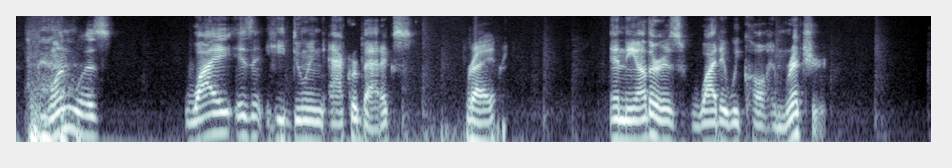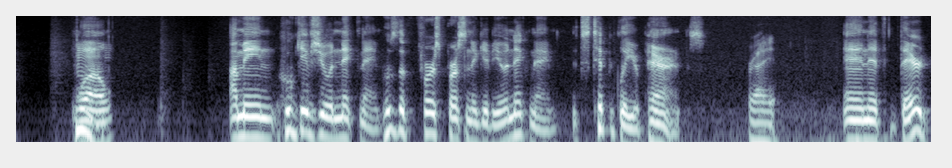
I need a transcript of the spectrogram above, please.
One was why isn't he doing acrobatics? Right. And the other is why did we call him Richard? Hmm. Well, I mean, who gives you a nickname? Who's the first person to give you a nickname? It's typically your parents. Right. And if they're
